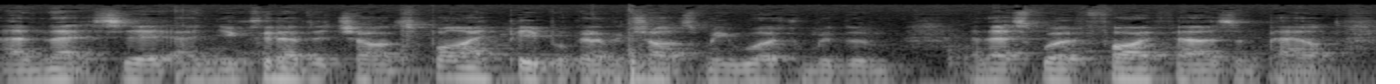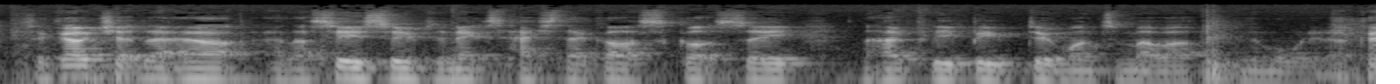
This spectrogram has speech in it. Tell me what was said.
and that's it. And you could have the chance. Five people could have a chance of me working with them, and that's worth five thousand pounds. So go check that out, and I'll see you soon for the next hashtag Ask Scott C, and hopefully be doing one tomorrow in the morning. Okay.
